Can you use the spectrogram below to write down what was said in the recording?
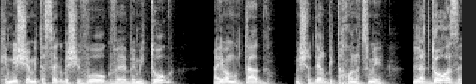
כמי שמתעסק בשיווק ובמיתוג, האם המותג משדר ביטחון עצמי לדור הזה?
